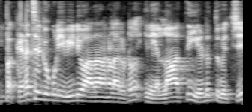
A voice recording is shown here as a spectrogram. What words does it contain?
இப்ப கிடைச்சிருக்கக்கூடிய வீடியோ ஆதாரங்களா இருக்கட்டும் இது எல்லாத்தையும் எடுத்து வச்சு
